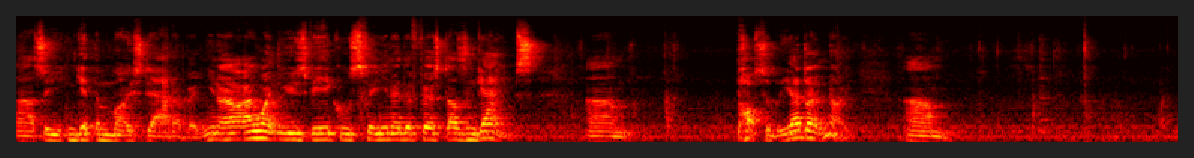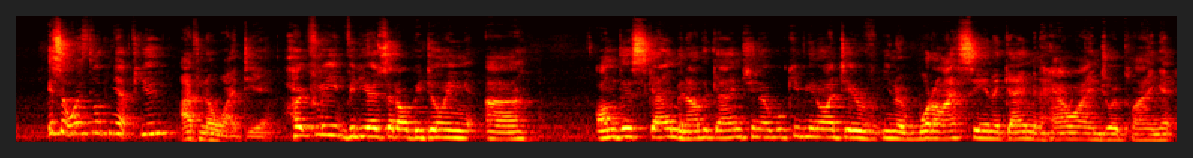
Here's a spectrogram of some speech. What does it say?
uh, so you can get the most out of it. You know, I won't use vehicles for you know the first dozen games. Um, possibly, I don't know. Um, is it worth looking at for you? I've no idea. Hopefully, videos that I'll be doing uh, on this game and other games, you know, will give you an idea of you know what I see in a game and how I enjoy playing it,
